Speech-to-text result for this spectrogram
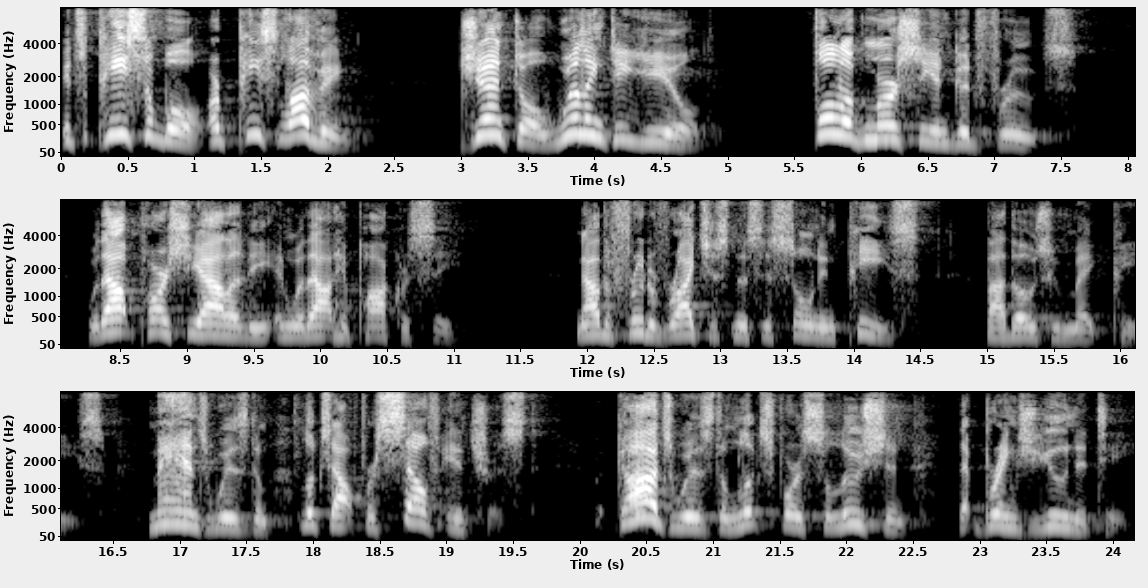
It's peaceable or peace loving, gentle, willing to yield, full of mercy and good fruits, without partiality and without hypocrisy. Now the fruit of righteousness is sown in peace by those who make peace. Man's wisdom looks out for self interest, but God's wisdom looks for a solution that brings unity.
